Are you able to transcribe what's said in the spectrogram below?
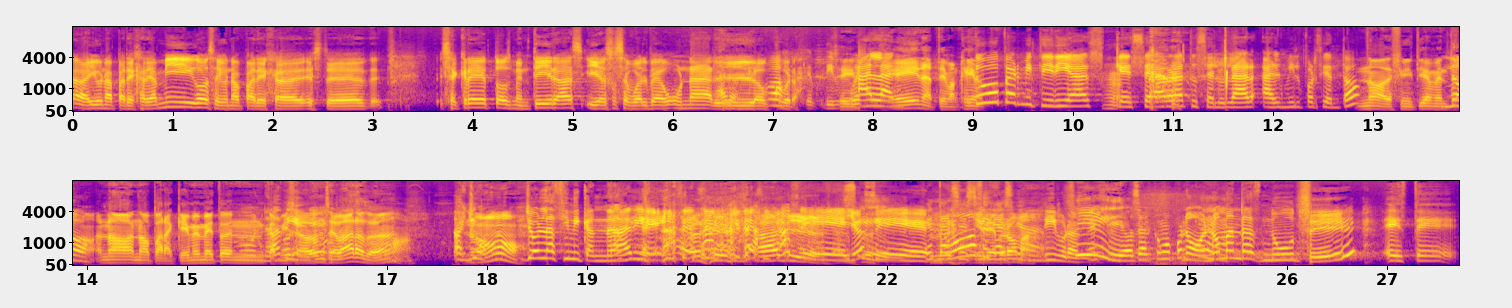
hay una pareja de amigos, hay una pareja, este, de- secretos, mentiras, y eso se vuelve una locura. Sí. Alan, Imagínate, imagínate. ¿tú permitirías que se abra tu celular al mil por ciento? No, definitivamente No. no. No, no, ¿para qué me meto en No, camisa nadie. de 11 varas, verdad? Ay, yo, No. yo la cínica, nadie. Nadie. Y y Nadie. Yo sí, yo sí. ¿Qué tal No, se de broma. Libros, Sí, o sea, como por No, qué? no mandas nudes, ¿Sí? este...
